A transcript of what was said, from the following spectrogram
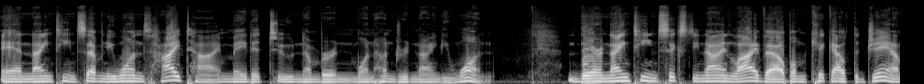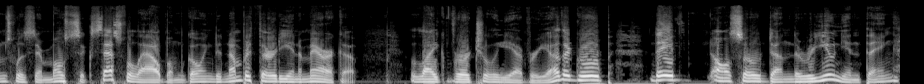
and 1971's High Time made it to number 191. Their 1969 live album, Kick Out the Jams, was their most successful album, going to number 30 in America. Like virtually every other group, they've also done the reunion thing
